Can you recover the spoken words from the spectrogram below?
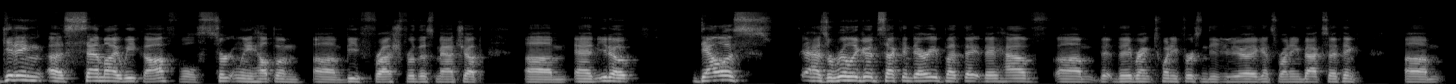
getting a semi week off will certainly help him um, be fresh for this matchup. Um, and you know, Dallas has a really good secondary, but they they have um, they, they rank 21st in the DVOA against running backs. So I think um,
